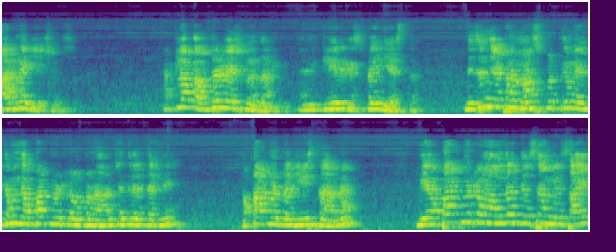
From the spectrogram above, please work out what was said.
ఆర్గనైజేషన్స్. అట్లా ఒక అబ్జర్వేషన్ ఉంది దానికి. అది క్లియర్గా ఎక్స్ప్లెయిన్ చేస్తారు నిజం చెప్పండి మనస్ఫూర్తిగా ఎంతమంది అపార్ట్మెంట్లో ఉంటున్నారు చంద్రెత్తండి అపార్ట్మెంట్లో జీవిస్తున్నారా? మీ అపార్ట్మెంట్లో అందరూ తెలుసా మీరు సాయి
